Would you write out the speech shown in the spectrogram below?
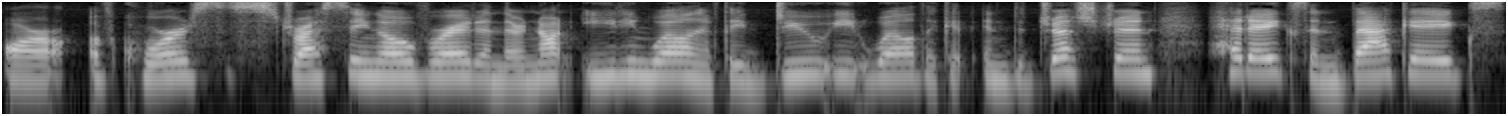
are, of course, stressing over it and they're not eating well. And if they do eat well, they get indigestion, headaches, and backaches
